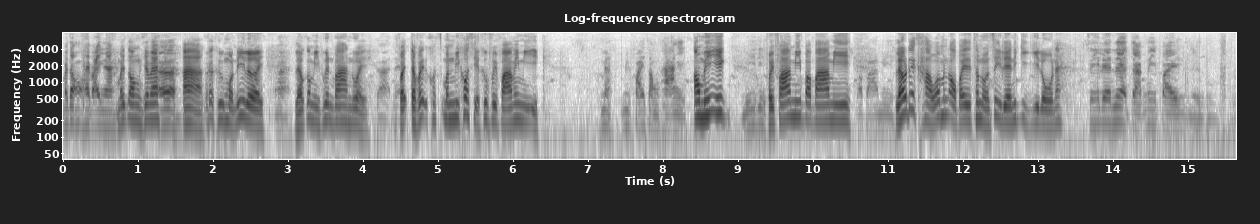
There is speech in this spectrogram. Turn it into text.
ไม่ต้องให้ไปอีกนะ ไม่ต้องใช่ไหมเอออ่าก็คือหมดนี่เลย อ่าแล้วก็มีเพื่อนบ้านด้วยได้ไฟแต่ไฟมันมีข้อเสียคือไฟฟ้าไม่มีอีกเนี่ยมีไฟสองทางอีก เอามีอีก มีดิไฟฟ้ามีประปามี ปลาปลามีแล้วได้ข่าวว่ามันออกไปถนนสี่เลนนี่กี่กิโลนะสี่เลนเนี่ยจากนี่ไปหนึ่งโล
